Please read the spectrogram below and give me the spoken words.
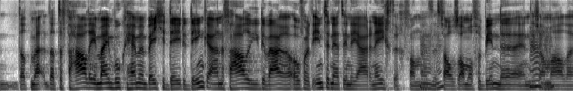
dat, me- dat de verhalen in mijn boek hem een beetje deden denken aan de verhalen die er waren over het internet in de jaren negentig. Van het, het zal ons allemaal verbinden en het is allemaal eh,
